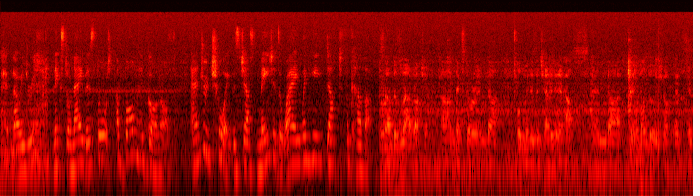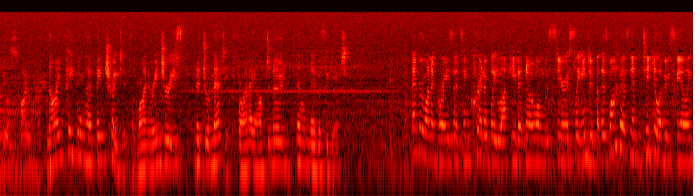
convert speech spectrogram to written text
had no injuries. Next door neighbours thought a bomb had gone off. Andrew Choi was just metres away when he ducked for cover. So there was a loud rupture um, next door and uh, all the windows are shattered in our house and uh, yeah, my mum's a little shocked but everything is fine. Nine people have been treated for minor injuries in a dramatic Friday afternoon they'll never forget. Everyone agrees that it's incredibly lucky that no one was seriously injured, but there's one person in particular who's feeling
